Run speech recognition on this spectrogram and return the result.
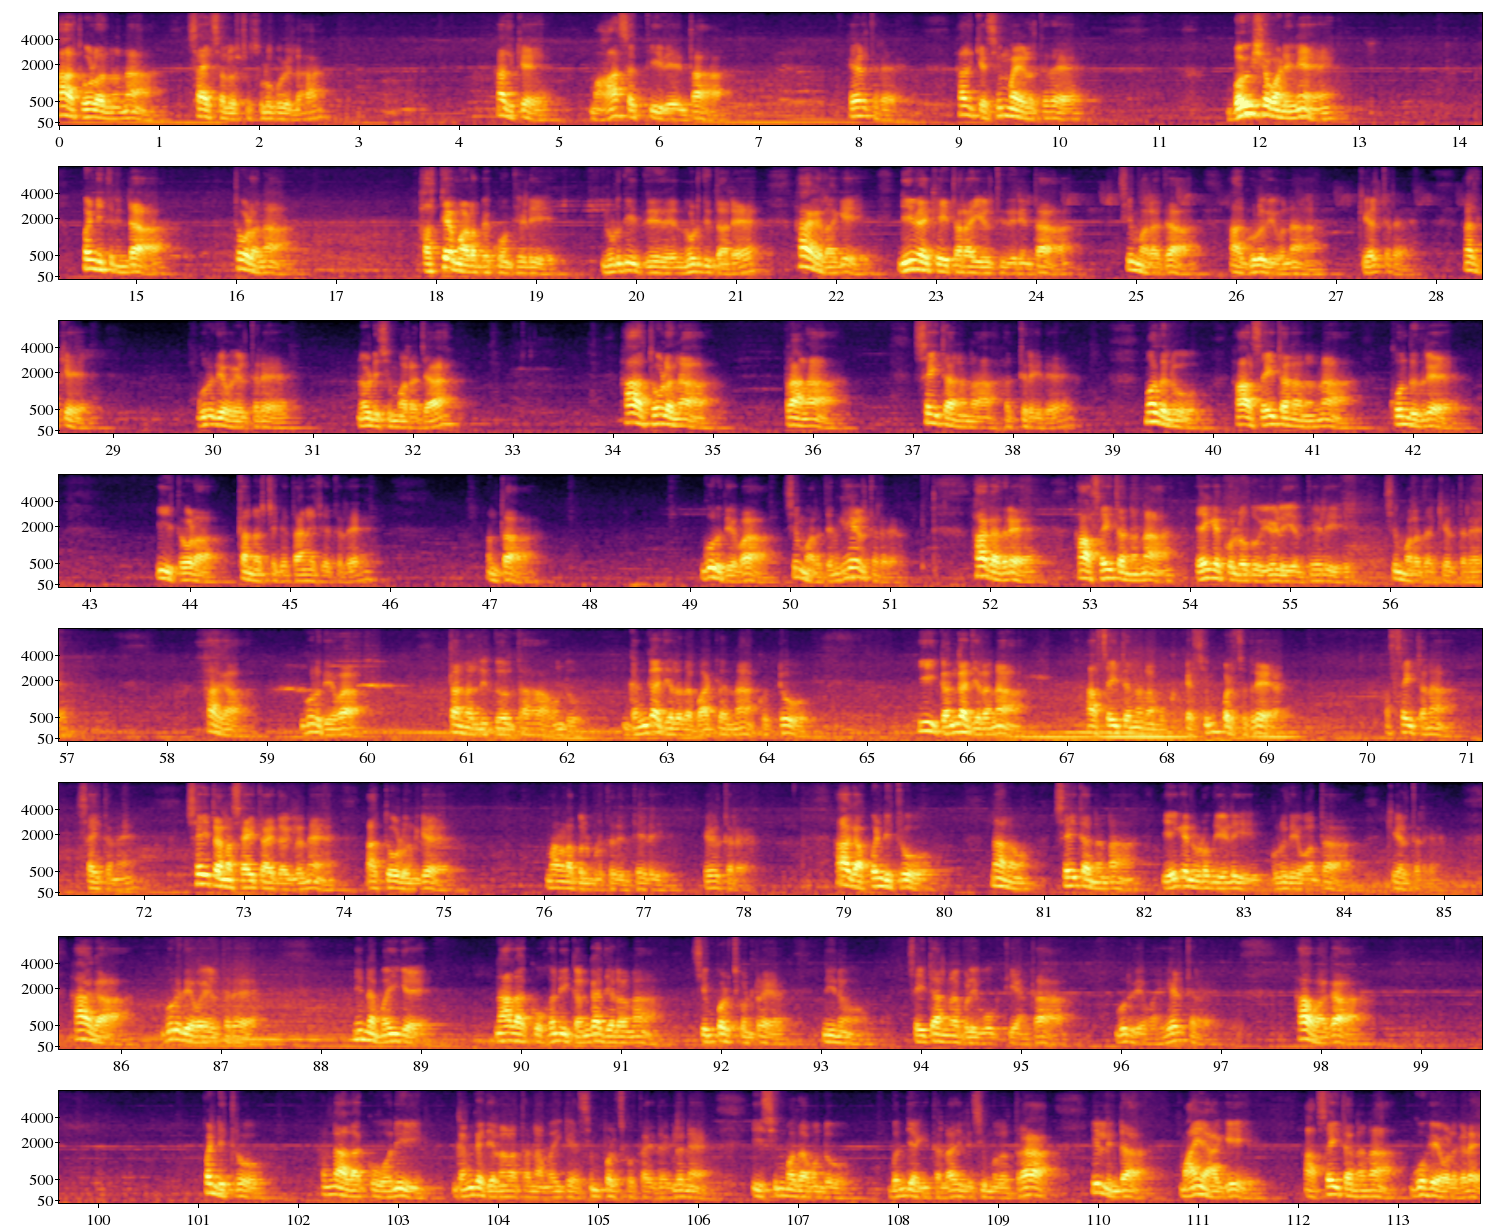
ಆ ತೋಳನನ್ನು ಸಾಯಿಸಲು ಅಷ್ಟು ಸುಲಭವಿಲ್ಲ. ಅದಕ್ಕೆ ಮಹಾಸಕ್ತಿ ಇದೆ ಅಂತ ಹೇಳ್ತಾರೆ. ಅದಕ್ಕೆ ಸಿಂಹ ಹೇಳ್ತದೆ ಭವಿಷ್ಯವಾಣಿನೇ ಪಂಡಿತರಿಂದ ತೋಳನ ಹತ್ಯೆ ಮಾಡಬೇಕು ಅಂಥೇಳಿ ನುಡಿದಿದ್ದೆ, ನುಡಿದಿದ್ದಾರೆ. ಹಾಗಾಗಿ ನೀವ್ಯಾಕೆ ಈ ಥರ ಹೇಳ್ತಿದ್ದೀರಿ ಅಂತ ಸಿಂಹರಾಜ ಆ ಗುರುದೇವನ ಕೇಳ್ತಾರೆ. ಅದಕ್ಕೆ ಗುರುದೇವ ಹೇಳ್ತಾರೆ, ನೋಡಿ ಸಿಂಹರಾಜ, ಆ ತೋಳನ ಪ್ರಾಣ ಸೈತಾನನ ಹತ್ತಿರ ಇದೆ. ಮೊದಲು ಆ ಸೈತಾನನನ್ನು ಕೊಂದಿದ್ರೆ ಈ ತೋಳ ತನ್ನಷ್ಟಕ್ಕೆ ತಾನೇ ಸೇರ್ತದೆ ಅಂತ ಗುರುದೇವ ಸಿಂಹರಾಜನಿಗೆ ಹೇಳ್ತಾರೆ. ಹಾಗಾದರೆ ಆ ಸೈತಾನನ್ನು ಹೇಗೆ ಕೊಲ್ಲೋದು ಹೇಳಿ ಅಂತೇಳಿ ಸಿಂಹರಾಜ ಕೇಳ್ತಾರೆ. ಆಗ ಗುರುದೇವ ತನ್ನಲ್ಲಿದ್ದಂತಹ ಒಂದು ಗಂಗಾ ಜಲದ ಬಾಟ್ಲನ್ನು ಕೊಟ್ಟು ಈ ಗಂಗಾ ಜಲನ ಆ ಸೈತನನ ಮುಖಕ್ಕೆ ಸಿಂಪಡಿಸಿದ್ರೆ, ಆ ಸೈತನ ಸಾಯ್ತಾನೆ. ಸೈತಾನ ಸಾಯ್ತಾ ಇದ್ದಾಗಲೇ ಆ ತೋಳನಿಗೆ ಮರಣ ಬಂದ್ಬಿಡ್ತದೆ ಅಂತೇಳಿ ಹೇಳ್ತಾರೆ. ಆಗ ಪಂಡಿತರು, ನಾನು ಸೈತಾನನ್ನು ಹೇಗೆ ನೋಡೋದು ಹೇಳಿ ಗುರುದೇವ ಅಂತ ಕೇಳ್ತಾರೆ. ಆಗ ಗುರುದೇವ ಹೇಳ್ತಾರೆ, ನಿನ್ನ ಮೈಗೆ ನಾಲ್ಕು ಹನಿ ಗಂಗಾ ಜಲನ ಸಿಂಪಡಿಸ್ಕೊಂಡ್ರೆ ನೀನು ಸೈತಾನನ ಬಳಿ ಹೋಗ್ತೀಯ ಅಂತ ಗುರುದೇವ ಹೇಳ್ತಾರೆ. ಆವಾಗ ಪಂಡಿತರು ಹನ್ನಾಲ್ಕು ಓನಿ ಗಂಗಾ ಜಲನ ತನ್ನ ಮೈಗೆ ಸಿಂಪಡಿಸ್ಕೊತಾ ಇದ್ದಾಗಲೇ ಈ ಸಿಂಹದ ಒಂದು ಬಂದಿಯಾಗಿತ್ತಲ್ಲ, ಇಲ್ಲಿ ಸಿಂಹದ ಹತ್ರ. ಇಲ್ಲಿಂದ ಮಾಯ ಆಗಿ ಆ ಸೈತನನ ಗುಹೆ ಒಳಗಡೆ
